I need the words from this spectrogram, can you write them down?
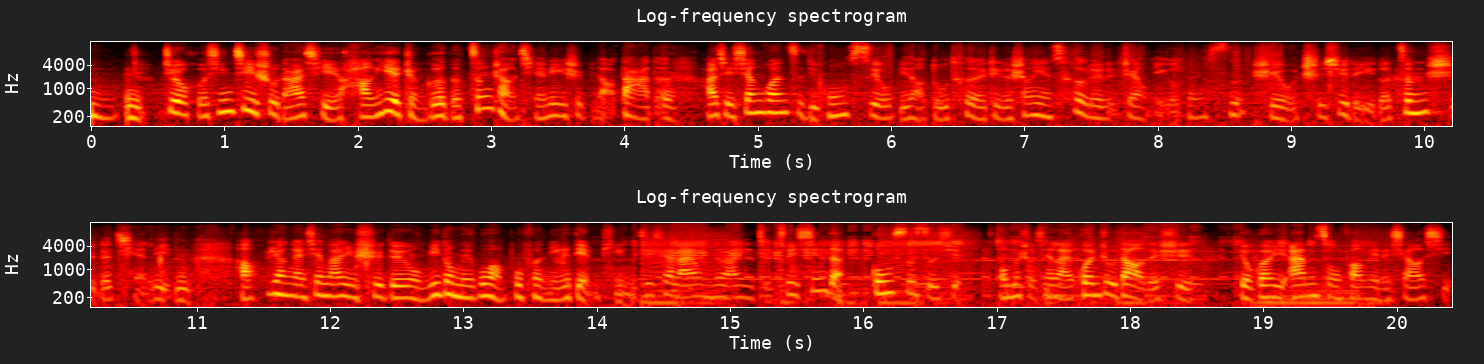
嗯嗯，具有核心技术的，而且行业整个的增长潜力是比较大的，而且相关自己公司有比较独特的这个商业策略的这样的一个公司，是有持续的一个增持的潜力的。好，非常感谢马女士对于我们移动美股网部分的一个点评。接下来我们来一组最新的公司资讯。我们首先来关注到的是。有关于 Amazon 方面的消息，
